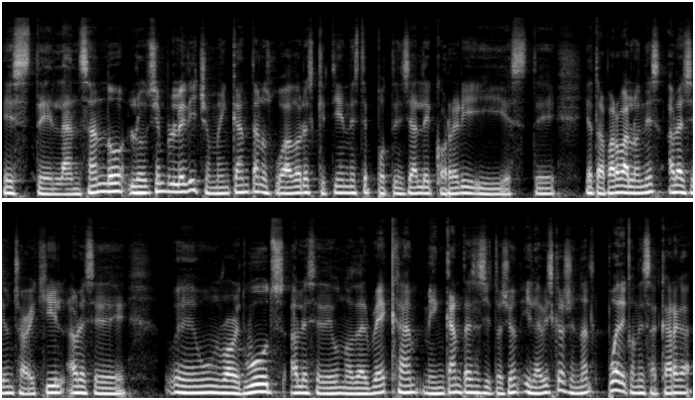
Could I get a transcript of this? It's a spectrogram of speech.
este, lanzando. Lo, siempre lo he dicho, me encantan los jugadores que tienen este potencial de correr y, y, este, y atrapar balones. Háblese de un Tyreek Hill, háblese de eh, un Robert Woods, háblese de uno del Beckham. Me encanta esa situación. Y la Vizca Chenault puede con esa carga.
